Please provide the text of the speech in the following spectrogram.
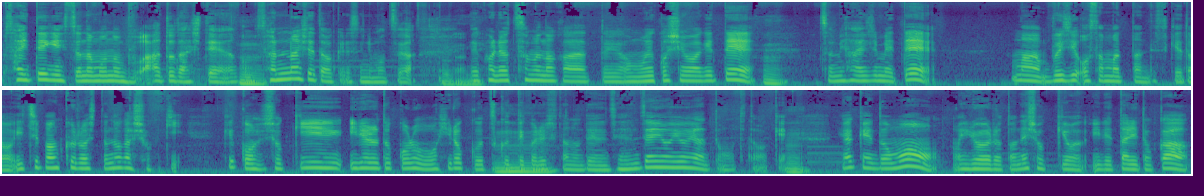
最低限必要なものをブワーッと出してなんかもう散乱してたわけです、荷物が。ね。これを積むのかという思い越しを上げてうん。積み始めてまあ無事収まったんですけど一番苦労したのが食器。結構食器入れるところを広く作ってくれてたので、全然余裕やんと思ってたわけ。うん。やけどもまあいろいろとね食器を入れたりとか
